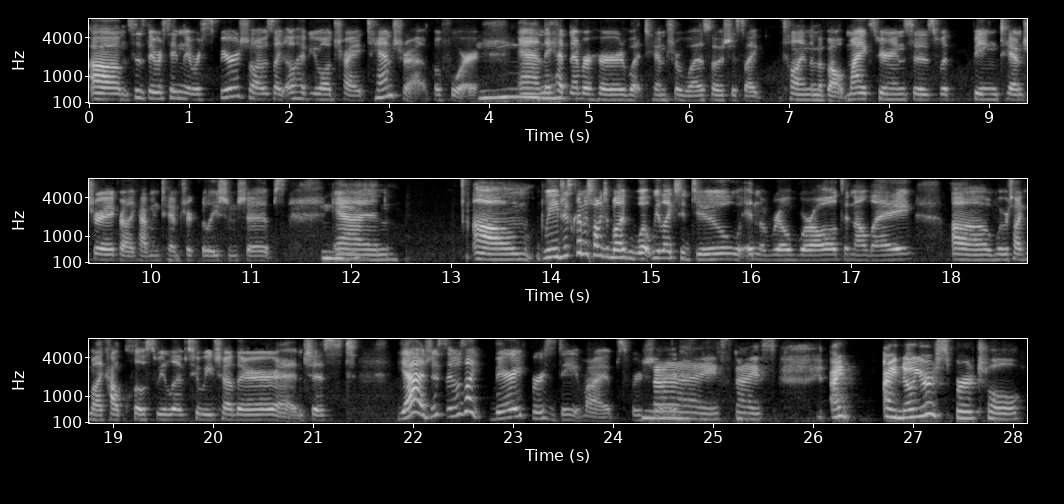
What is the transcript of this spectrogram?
Um, since they were saying they were spiritual, I was like, oh, have you all tried tantra before? and they Mm. had never heard what tantra was so i was just like telling them about my experiences with being tantric or like having tantric relationships Mhm. and um we just kind of talked about like what we like to do in the real world in la um we were talking about like how close we live to each other and just yeah just it was like very first date vibes for sure Nice, nice. I I know you're a spiritual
